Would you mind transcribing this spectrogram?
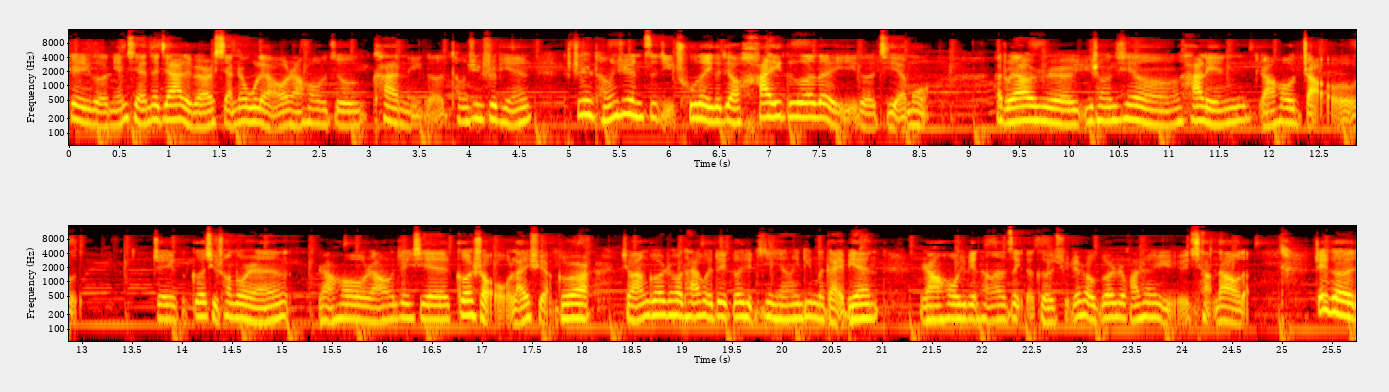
这个年前在家里边闲着无聊，然后就看那个腾讯视频，这是腾讯自己出的一个叫“嗨歌”的一个节目，它主要是庾澄庆、哈林，然后找这个歌曲创作人。然后，然后这些歌手来选歌，选完歌之后，他会对歌曲进行一定的改编，然后就变成了自己的歌曲。这首歌是华晨宇抢到的，这个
